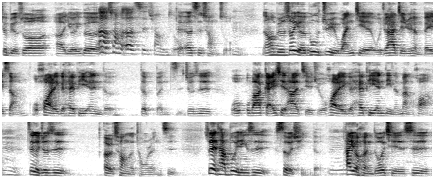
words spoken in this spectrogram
就比如说，呃，有一个二创二次创作，对，二次创作。嗯。然后比如说有一部剧完结，我觉得它结局很悲伤，我画了一个 happy end 的本子，就是我我把它改写它的结局，我画了一个 happy ending 的漫画。嗯。这个就是二创的同人志，所以它不一定是色情的，它有很多其实是。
